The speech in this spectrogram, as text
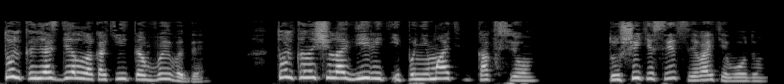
Только я сделала какие-то выводы, только начала верить и понимать, как все. Тушите свет, сливайте воду.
